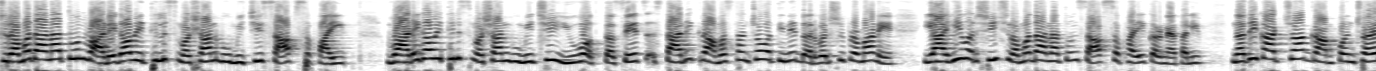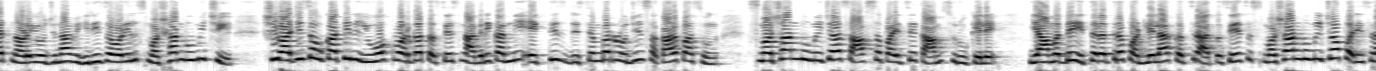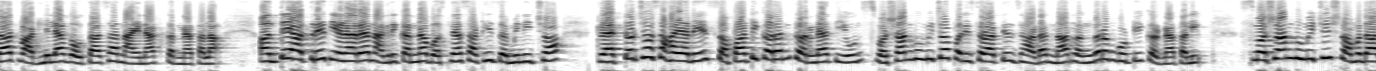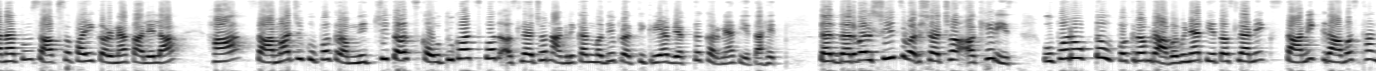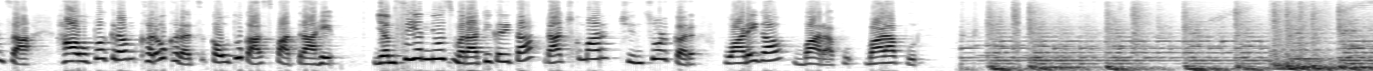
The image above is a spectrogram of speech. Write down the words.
श्रमदानातून वाडेगाव येथील स्मशानभूमीची साफसफाई. वाडेगाव येथील स्मशानभूमीची युवक तसेच स्थानिक ग्रामस्थांच्या वतीने दरवर्षीप्रमाणे याही वर्षी श्रमदानातून साफसफाई करण्यात आली. नदीकाठच्या ग्रामपंचायत नळ योजना विहिरीजवळील स्मशानभूमीची शिवाजी चौकातील युवक वर्ग तसेच नागरिकांनी एकतीस डिसेंबर रोजी सकाळपासून स्मशानभूमीच्या साफसफाईचे काम सुरू केले. यामध्ये इतरत्र पडलेला कचरा तसेच स्मशानभूमीच्या परिसरात वाढलेल्या गवताचा नायनाट करण्यात आला. अंत्ययात्रेत येणाऱ्या नागरिकांना बसण्यासाठी जमिनीच्या ट्रॅक्टरच्या सहाय्याने सपाटीकरण करण्यात येऊन स्मशानभूमीच्या परिसरातील झाडांना रंगरंगोटी करण्यात आली. स्मशानभूमीची श्रमदानातून साफसफाई करण्यात आलेला हा सामाजिक उपक्रम निश्चितच कौतुकास्पद असल्याच्या नागरिकांमध्ये प्रतिक्रिया व्यक्त करण्यात येत आहेत. तर दरवर्षीच वर्षाच्या अखेरीस उपरोक्त उपक्रम राबविण्यात येत असल्याने स्थानिक ग्रामस्थांचा हा उपक्रम खरोखरच कौतुकास पात्र आहे. एमसीएन न्यूज मराठीकरिता राजकुमार चिंचोडकर वाडेगाव बारापूर बाळापूर.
